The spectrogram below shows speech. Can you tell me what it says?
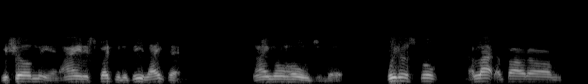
You feel me? And I ain't expected to be like that. I ain't gonna hold you, but we done spoke a lot about um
